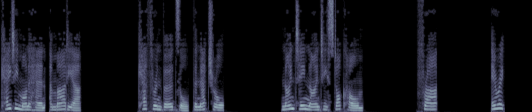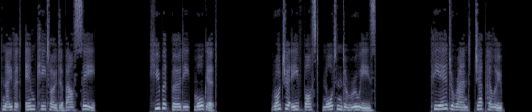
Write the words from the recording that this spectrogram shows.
Katie Monahan, Amadia Katharine Burdsall, The Natural. 1990 Stockholm. Fra. Eric Navet, M. Quito de Baussy Hubert Bourdy, Morgat Roger-Yves Bost, Norton de Rhuys. Pierre Durand, Jappeloup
